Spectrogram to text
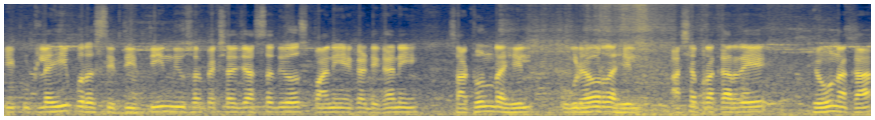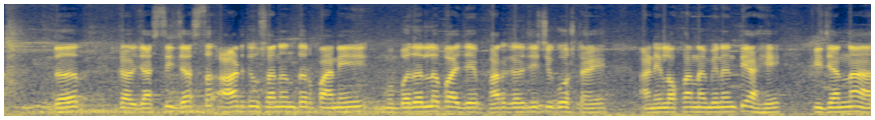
की कुठल्याही परिस्थितीत तीन दिवसापेक्षा जास्त दिवस पाणी एका ठिकाणी साठून राहील उघड्यावर राहील अशा प्रकारे ठेवू नका. दर क जास्तीत जास्त आठ दिवसानंतर पाणी म- बदललं पाहिजे फार गरजेची गोष्ट आहे. आणि लोकांना विनंती आहे की ज्यांना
